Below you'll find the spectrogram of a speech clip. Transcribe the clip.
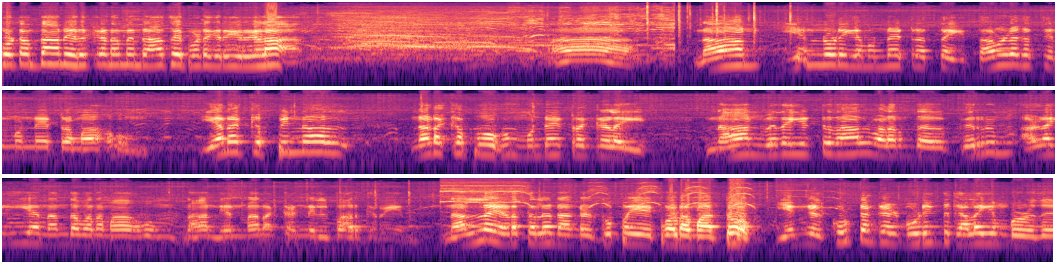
கூட்டம் தான் இருக்கணும் என்று ஆசைப்படுகிறீர்களா? நான் என்னுடைய முன்னேற்றத்தை தமிழகத்தின் முன்னேற்றமாகவும் எனக்கு பின்னால் நடக்க போகும் முன்னேற்றங்களை நான் விதையிட்டதால் வளர்ந்த பெரும் அழகிய நந்தவனமாகவும் நான் என் மனக்கண்ணில் பார்க்கிறேன். நல்ல இடத்துல நாங்கள் குப்பையை போட மாட்டோம். எங்கள் கூட்டங்கள் முடிந்து கலையும் பொழுது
